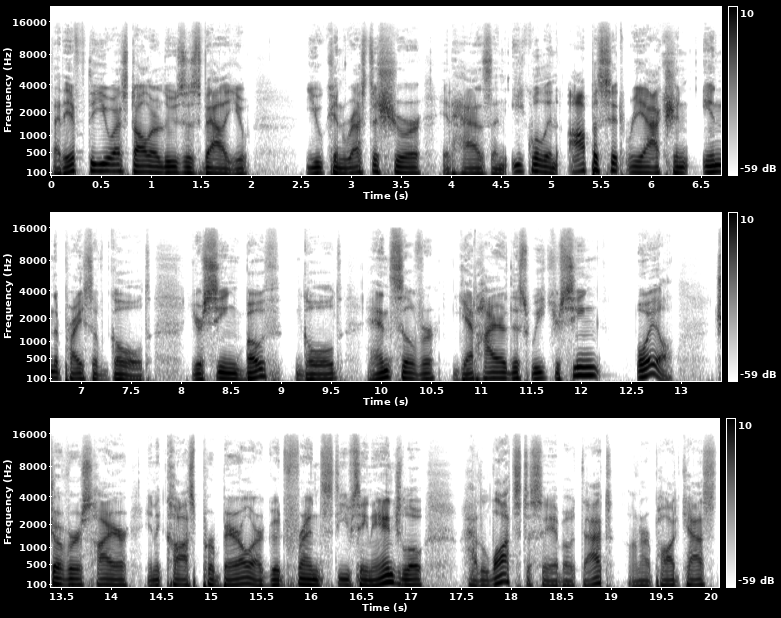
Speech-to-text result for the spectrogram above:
that if the US dollar loses value, you can rest assured it has an equal and opposite reaction in the price of gold. You're seeing both gold and silver get higher this week. You're seeing oil traverse higher in a cost per barrel. Our good friend Steve St. Angelo had lots to say about that on our podcast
